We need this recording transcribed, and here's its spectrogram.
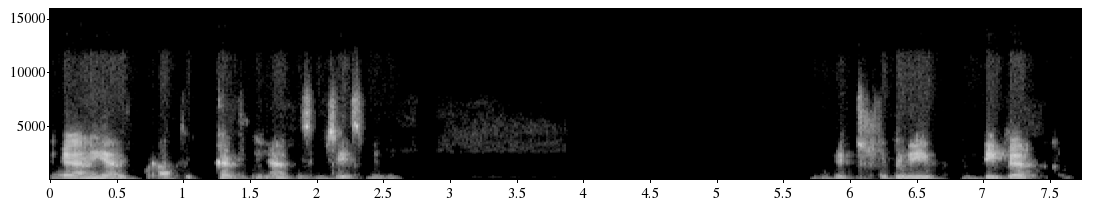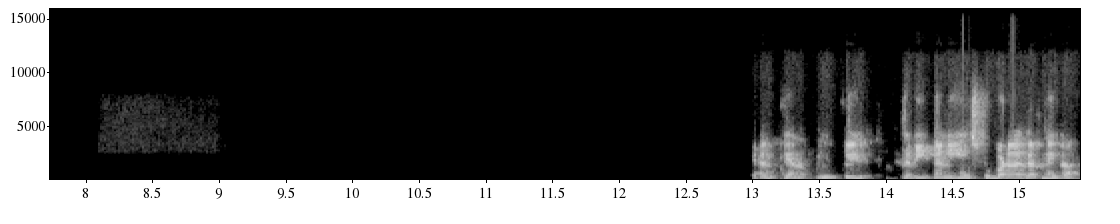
यार यार बड़ा दिक्कत है यार कसम से इसमें भी It क्या कोई तरीका नहीं है इसको बड़ा करने का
